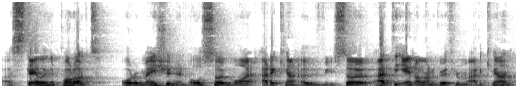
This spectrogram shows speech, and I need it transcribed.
uh, scaling the product, automation, and also my ad account overview. So at the end, I'm going to go through my ad account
